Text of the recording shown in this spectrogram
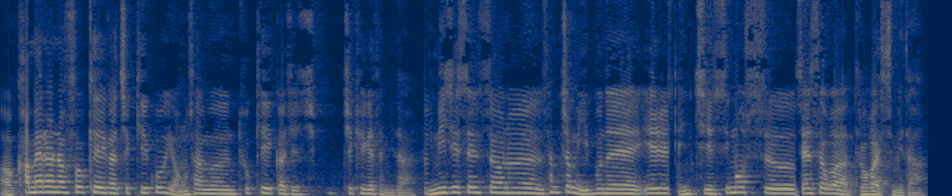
어, 카메라는 4K가 찍히고 영상은 2K까지 찍히게 됩니다. 이미지 센서는 3.2분의 1인치 CMOS 센서가 들어가 있습니다.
